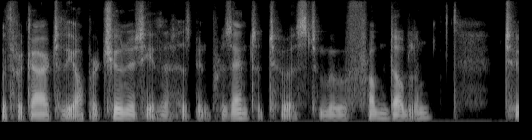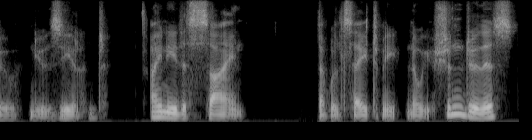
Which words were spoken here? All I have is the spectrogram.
with regard to the opportunity that has been presented to us to move from Dublin to New Zealand. I need a sign that will say to me, no, you shouldn't do this,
